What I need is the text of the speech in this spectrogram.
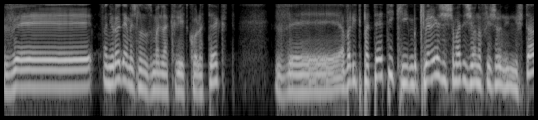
ואני לא יודע אם יש לנו זמן להקריא את כל הטקסט, ו... אבל התפתיתי כי, כי ברגע ששמעתי שיונה פישר נפטר,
